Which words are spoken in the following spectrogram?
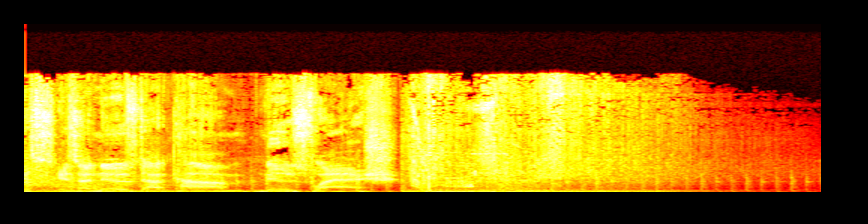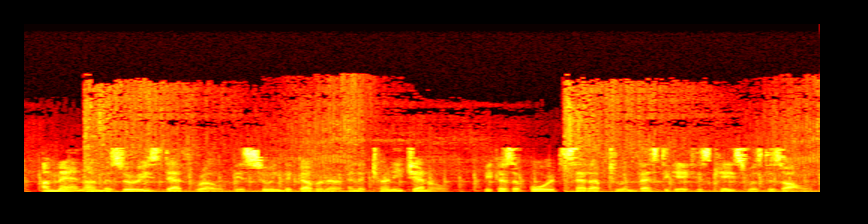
This is a News.com news flash. A man on Missouri's death row is suing the governor and attorney general because a board set up to investigate his case was dissolved.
